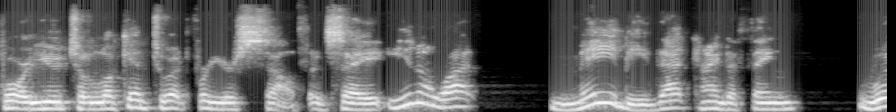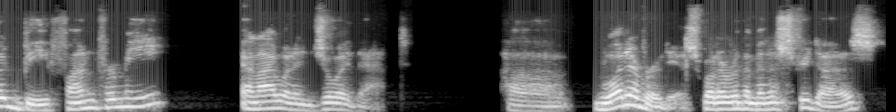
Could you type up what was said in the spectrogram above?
for you to look into it for yourself and say, you know what? Maybe that kind of thing would be fun for me and I would enjoy that. Uh, whatever it is, whatever the ministry does.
